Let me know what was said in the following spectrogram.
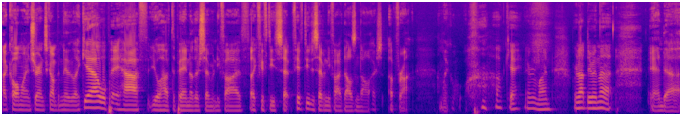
I call my insurance company. They're like, "Yeah, we'll pay half. You'll have to pay another seventy-five, like 50, 50 to seventy-five thousand dollars up front." I'm like, "Okay, never mind. We're not doing that." And uh,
